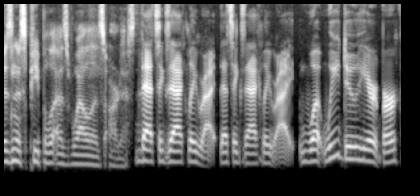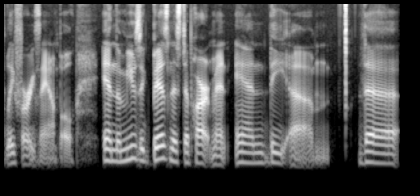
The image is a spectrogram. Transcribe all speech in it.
business people as well as artists. That's exactly right. That's exactly right. What we do here at Berklee, for example, in the music business department and the um, the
